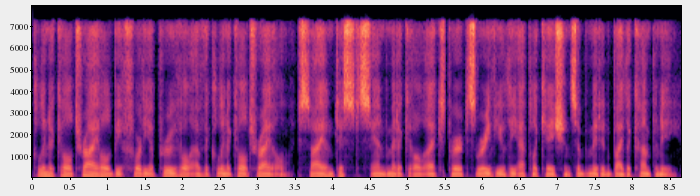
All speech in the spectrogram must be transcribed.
Clinical trial Before the approval of the clinical trial, scientists and medical experts review the application submitted by the company.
